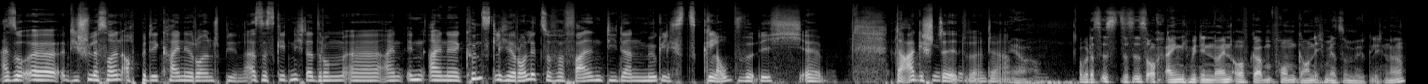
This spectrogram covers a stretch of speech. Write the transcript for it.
Also äh, die Schüler sollen auch bitte keine Rollen spielen. Also es geht nicht darum, äh, ein, in eine künstliche Rolle zu verfallen, die dann möglichst glaubwürdig äh, dargestellt wird. Ja. ja. Aber das ist, das ist auch eigentlich mit den neuen Aufgabenformen gar nicht mehr so möglich. Ne?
